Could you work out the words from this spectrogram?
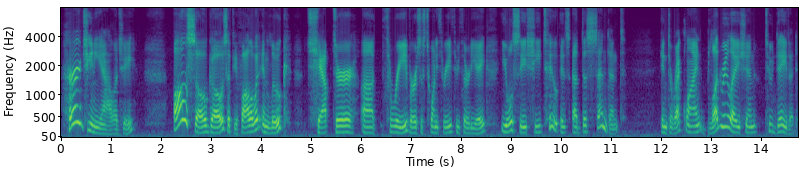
Her genealogy also goes, if you follow it in Luke, chapter uh, 3, verses 23 through 38, you will see she too is a descendant in direct line, blood relation to David.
